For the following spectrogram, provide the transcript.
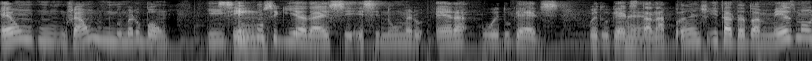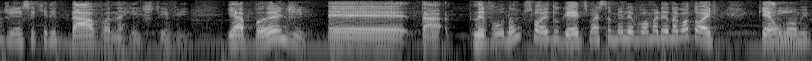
é um, um, já é um número bom. E Sim. quem conseguia dar esse, esse número era o Edu Guedes. O Edu Guedes está é. na Band e está dando a mesma audiência que ele dava na Rede TV. E a Band é, tá, levou não só a Edu Guedes, mas também levou a Mariana Godoy, que é Sim. um nome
